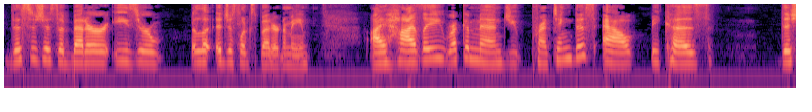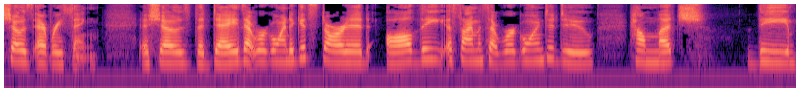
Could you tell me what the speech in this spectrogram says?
This is just a better, easier, it just looks better to me. I highly recommend you printing this out because this shows everything. It shows the day that we're going to get started, all the assignments that we're going to do, how much the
